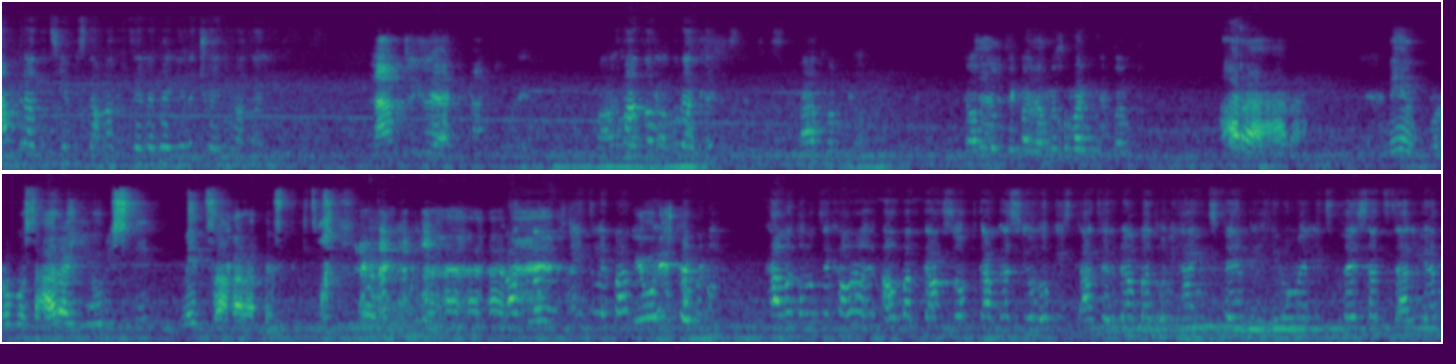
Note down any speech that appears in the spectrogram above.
ამ ტრადიციების გამაგრძელებელია და ჩვენი მაგალითი. ნამდვილად, ნამდვილად. მადლობა გურაკეს. მადლობა. კაპიტოლზე კაი მე ხომ მაგინება არა არა მე როგორც არა იურისტი მე აღარაფერს იურისტი კალოდონზე კათედრა ბატონი ჰაინც ფენრიხი რომელიც დღესაც ძალიან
